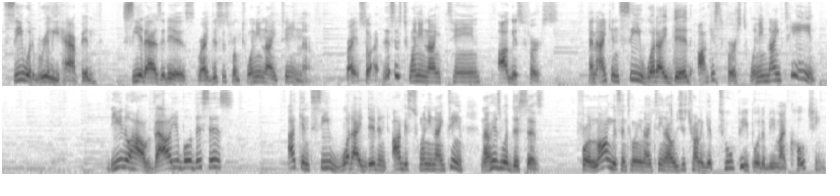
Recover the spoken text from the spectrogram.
see what really happened, see it as it is, right? This is from 2019 now, right? So this is 2019, August 1st. And I can see what I did August 1st, 2019. Do you know how valuable this is? I can see what I did in August 2019. Now, here's what this says for longest in 2019, I was just trying to get two people to be my coaching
